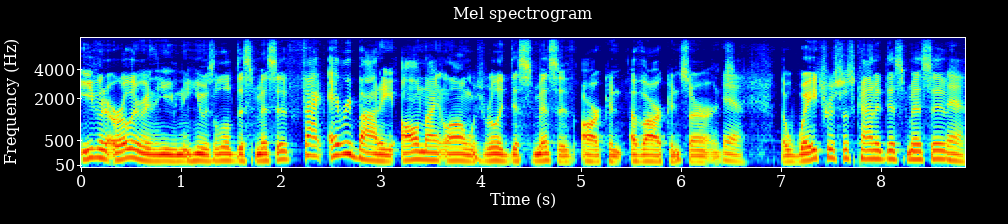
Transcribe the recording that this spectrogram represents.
even earlier in the evening he was a little dismissive in fact everybody all night long was really dismissive our con- of our concerns Yeah. the waitress was kind of dismissive Yeah.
